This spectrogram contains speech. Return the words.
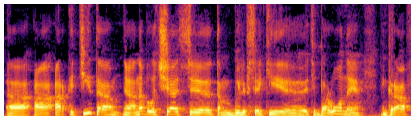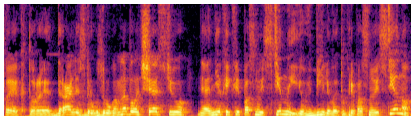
А, а арка Тита, она была часть, э, там были всякие эти бароны, графы, которые дрались друг с другом. Она была частью э, некой крепостной стены. Ее вбили в эту крепостную стену.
